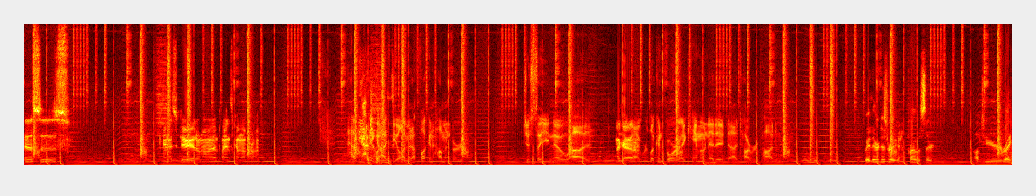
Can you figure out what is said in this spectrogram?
This is kind of scary. I don't know where that plane's coming from. How do you I think I feel? I'm in a fucking hummingbird. Just so you know, uh, I got uh, we're looking for a camo netted uh, tar root pod. Wait, there it is right in front of us there. Off to your right.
